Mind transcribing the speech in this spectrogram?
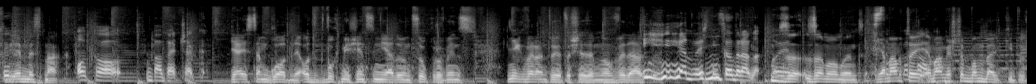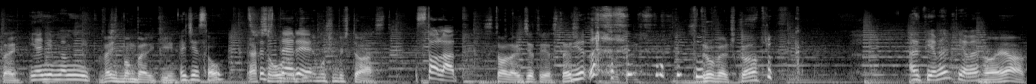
Czujemy smak. oto babeczek. Ja jestem głodny, od dwóch miesięcy nie jadłem cukru, więc nie gwarantuję, co się ze mną wydarzy. I jadłeś nic od rana. Za, za moment. Ja mam, tutaj, ja mam jeszcze bąbelki tutaj. Ja nie mam nic. Weź bąbelki. Gdzie są? Jak Trzy, są cztery. urodziny, musi być toast. 100 lat. Stole, gdzie ty jesteś? Nie- Zdróweczko. Ale pijemy? Pijemy. No jak?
